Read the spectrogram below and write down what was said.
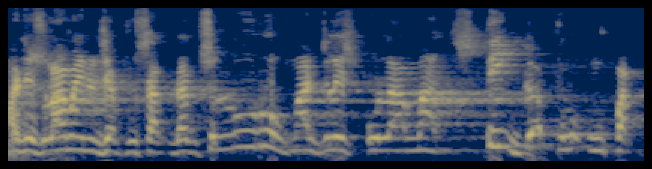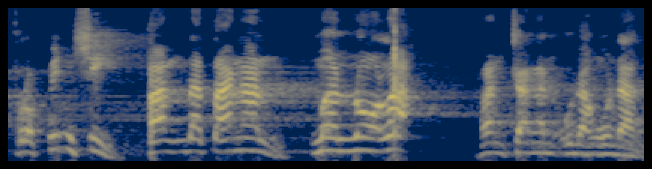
Majelis Ulama Indonesia Pusat dan seluruh majelis ulama 34 provinsi tanda tangan menolak rancangan undang-undang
